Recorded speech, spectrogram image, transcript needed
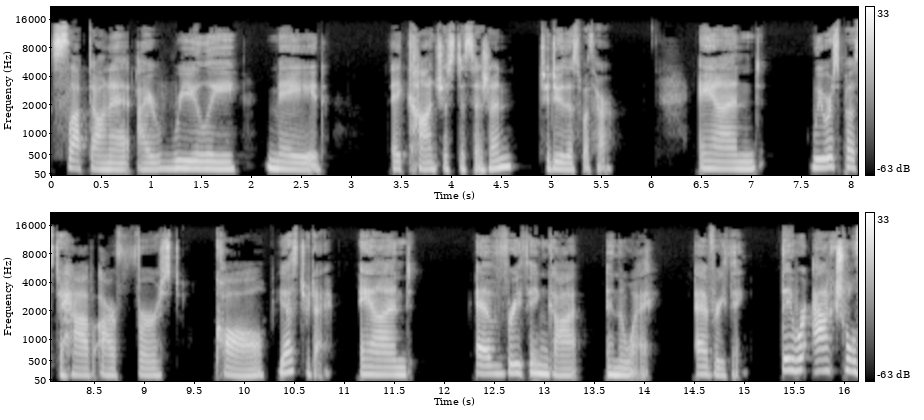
slept on it. I really made a conscious decision to do this with her. And we were supposed to have our first call yesterday and everything got in the way. Everything. They were actual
